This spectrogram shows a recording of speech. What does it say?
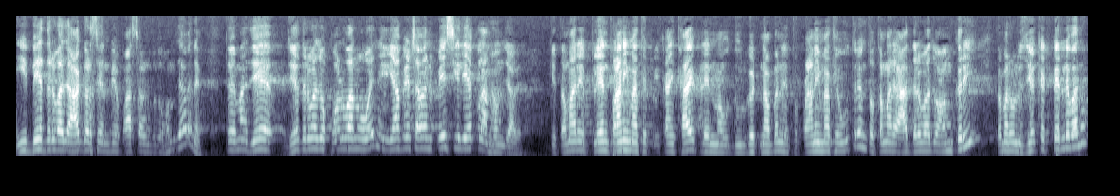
એ બે દરવાજા આગળ છે ને બે પાછળ બધું, સમજાવે ને? તો એમાં જે જે દરવાજો ખોલવાનો હોય ને ત્યાં બેઠા હોય ને પેશિયલી એકલા સમજાવે કે તમારે પ્લેન પાણીમાંથી કાંઈ થાય, પ્લેનમાં દુર્ઘટના બને તો પાણીમાંથી ઉતરે ને તો તમારે આ દરવાજો આમ કરી, તમારે ઓલું જેકેટ પહેરી લેવાનું,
